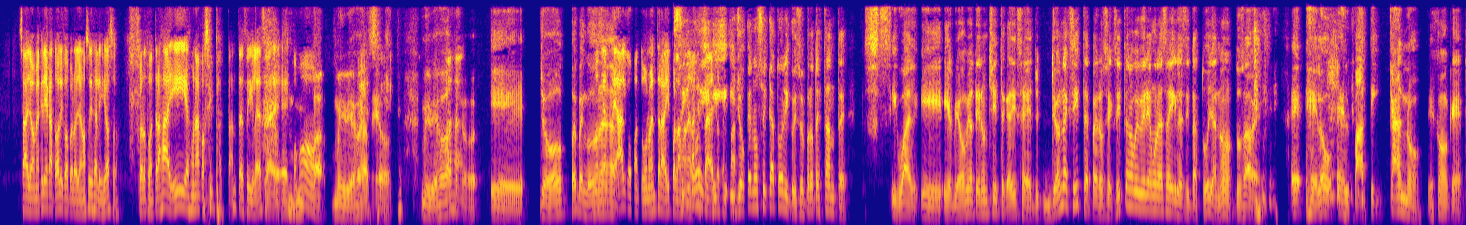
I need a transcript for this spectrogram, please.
sea, yo me crié católico, pero yo no soy religioso. Pero tú entras ahí y es una cosa impactante esa iglesia. Es, como. mi viejo es ateo. Mi viejo es ateo. Y yo, pues, vengo de uno una. siente algo cuando uno entra ahí por la manera que está y, y, yo que no soy católico y soy protestante, igual. Y, y, el viejo mío tiene un chiste que dice: Dios no existe, pero si existe, no viviría en una de esas iglesitas tuyas, ¿no? Tú sabes. eh, hello, el Vaticano. Y es como que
